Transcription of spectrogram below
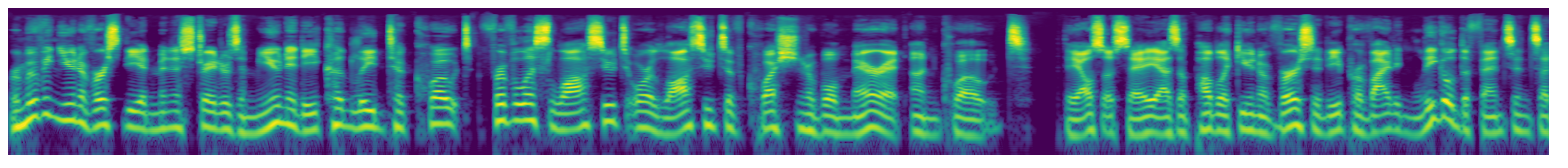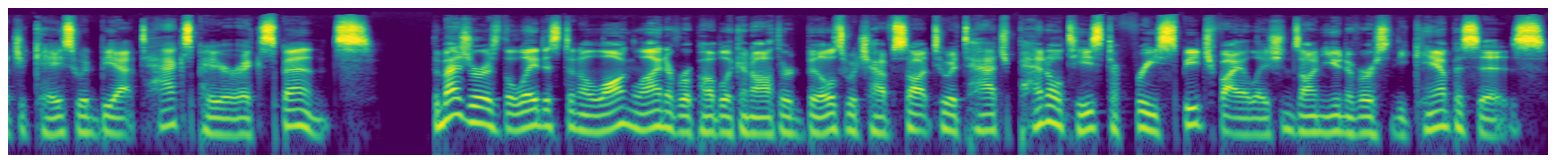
removing university administrators' immunity could lead to, quote, frivolous lawsuits or lawsuits of questionable merit, unquote. They also say, as a public university, providing legal defense in such a case would be at taxpayer expense. The measure is the latest in a long line of Republican authored bills which have sought to attach penalties to free speech violations on university campuses.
